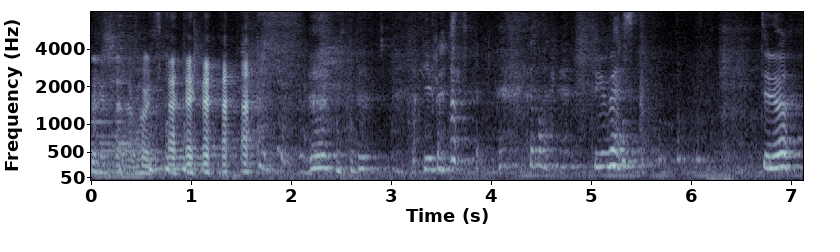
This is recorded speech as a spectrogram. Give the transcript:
Shut up one time. Do your best. Good luck. Do your best. Do you know?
